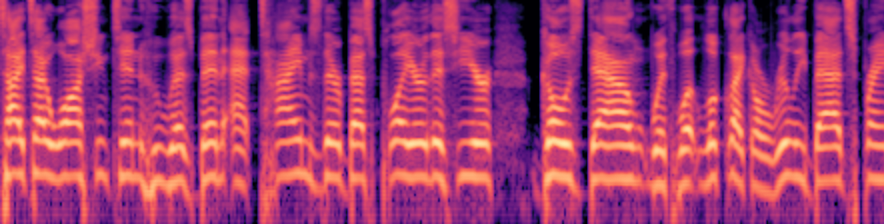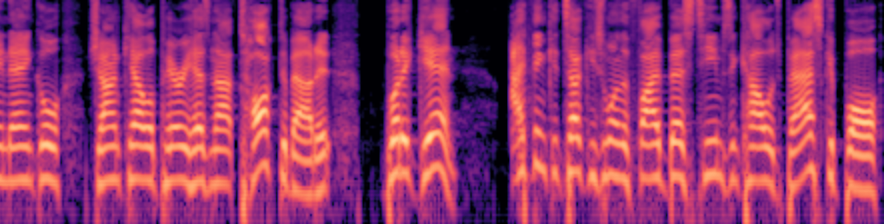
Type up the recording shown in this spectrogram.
Ty Ty Washington, who has been at times their best player this year, goes down with what looked like a really bad sprained ankle. John Calipari has not talked about it, but again, I think Kentucky's one of the five best teams in college basketball,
